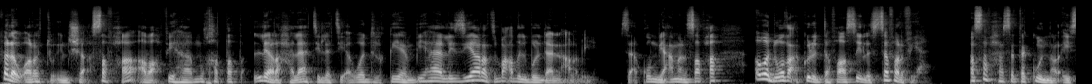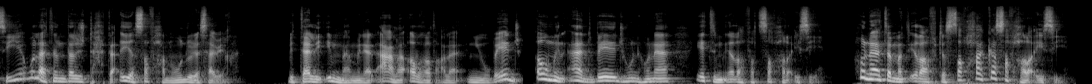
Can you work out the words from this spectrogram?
فلو أردت إنشاء صفحة أضع فيها مخطط لرحلاتي التي أود القيام بها لزيارة بعض البلدان العربية. سأقوم بعمل صفحة أود وضع كل التفاصيل السفر فيها. الصفحة ستكون رئيسية ولا تندرج تحت أي صفحة موجودة سابقا. بالتالي إما من الأعلى أضغط على New Page أو من Add Page هنا هنا يتم إضافة صفحة رئيسية. هنا تمت إضافة الصفحة كصفحة رئيسية.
